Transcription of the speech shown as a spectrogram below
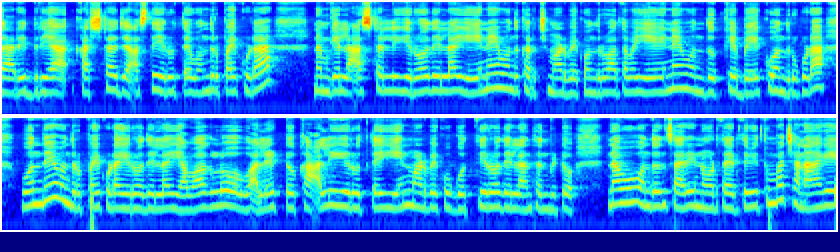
ದಾರಿದ್ರ್ಯ, ಕಷ್ಟ ಜಾಸ್ತಿ ಇರುತ್ತೆ. ಒಂದು ರೂಪಾಯಿ ಕೂಡ ನಮಗೆ ಲಾಸ್ಟಲ್ಲಿ ಇರೋದಿಲ್ಲ. ಏನೇ ಒಂದು ಖರ್ಚು ಮಾಡಬೇಕು ಅಂದರೂ ಅಥವಾ ಏನೇ ಒಂದಕ್ಕೆ ಬೇಕು ಅಂದರೂ ಕೂಡ ಒಂದೇ ಒಂದು ರೂಪಾಯಿ ಕೂಡ ಇರೋದಿಲ್ಲ. ಯಾವಾಗಲೂ ವಾಲೆಟ್ಟು ಖಾಲಿ ಇರುತ್ತೆ. ಏನು ಮಾಡಬೇಕು ಗೊತ್ತಿರೋದಿಲ್ಲ ಅಂತಂದ್ಬಿಟ್ಟು ನಾವು ಒಂದೊಂದು ಸಾರಿ ನೋಡ್ತಾ ಇರ್ತೀವಿ. ತುಂಬ ಚೆನ್ನಾಗೇ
